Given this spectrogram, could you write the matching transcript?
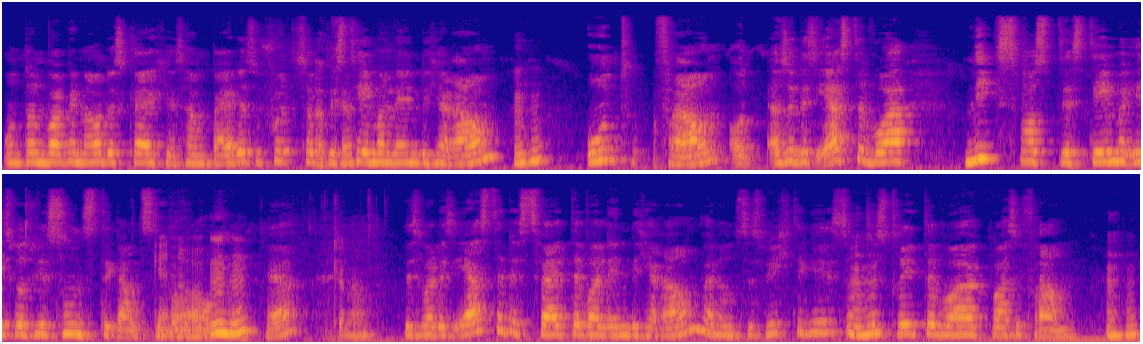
Und dann war genau das Gleiche. Es haben beide sofort gesagt, Okay. das Thema ländlicher Raum Mhm. Und Frauen. Also das erste war nichts, was das Thema ist, was wir sonst den ganzen Genau. Tag machen. Mhm. Ja? Genau. Das war das erste. Das zweite war ländlicher Raum, weil uns das wichtig ist. Und Mhm. das dritte war quasi Frauen. Mhm.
